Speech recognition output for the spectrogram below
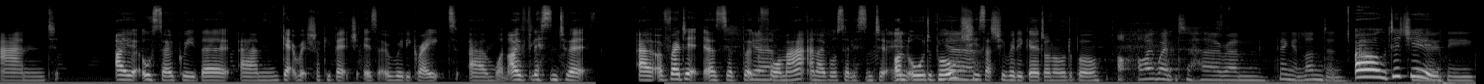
and I also agree that um, Get Rich Lucky Bitch is a really great um, one. I've listened to it. Uh, I've read it as a book Yeah. format, and I've also listened to it on Audible. yeah. She's actually really good on Audible. I, I went to her um, thing in London. Oh, did you you? know, the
